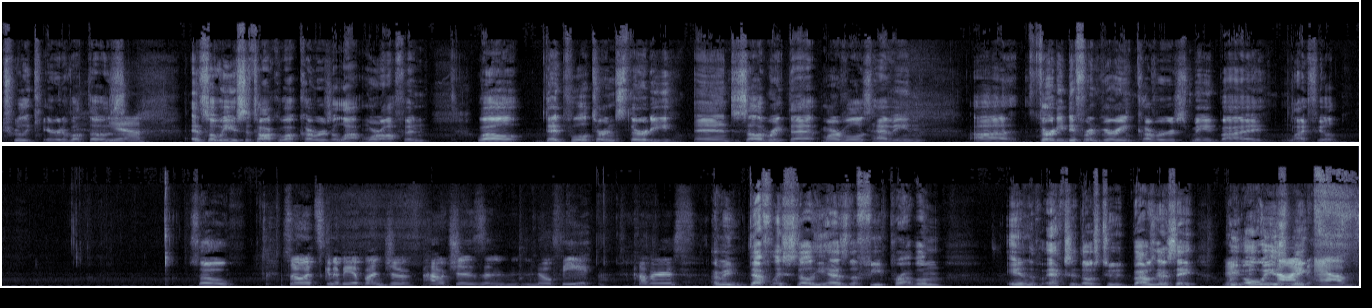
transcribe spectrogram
truly cared about those. Yeah. And so we used to talk about covers a lot more often. Well, Deadpool turns 30, and to celebrate that, Marvel is having Uh, 30 different variant covers made by Liefeld. So, So it's gonna be a bunch of pouches and no feet covers. I mean, definitely still he has the feet problem. In the, actually those two, but I was gonna say we and always make abs.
